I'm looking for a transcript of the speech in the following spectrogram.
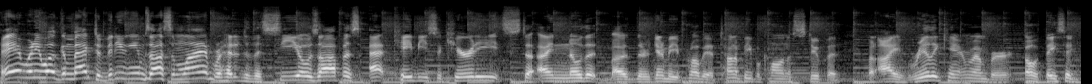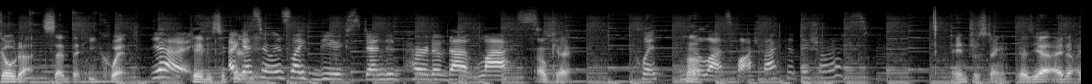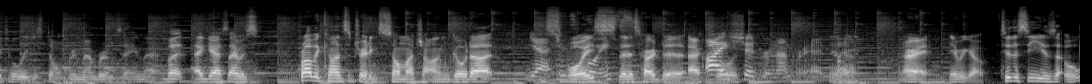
Hey everybody, welcome back to Video Games Awesome Live. We're headed to the CEO's office at KB Security. St- I know that uh, there's going to be probably a ton of people calling us stupid, but I really can't remember. Oh, they said Godot said that he quit. Yeah. KB Security. I guess it was like the extended part of that last Okay, clip, Huh. the last flashback that they showed us. interesting. Because yeah, I, I totally just don't remember him saying that. But I guess I was probably concentrating so much on Godot's Yeah, his voice, voice. that it's hard to actually. I should remember it. Yeah. All right, here we go. To the CEO's. Oh,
